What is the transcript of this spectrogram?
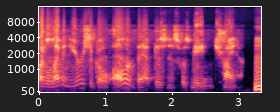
But 11 years ago, all of that business was made in China. Hmm.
